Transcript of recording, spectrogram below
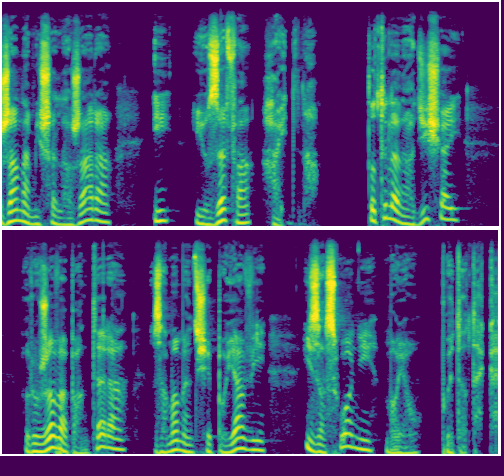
Żana Michela Żara i Józefa Haydna. To tyle na dzisiaj. Różowa Pantera za moment się pojawi i zasłoni moją płytotekę.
